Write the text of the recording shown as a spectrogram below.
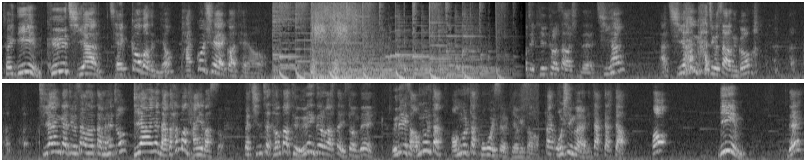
저희 님, 그 지향 제 거거든요. 바꿔주셔야 할 것 같아요. 어제 길터로 싸우신데 지향? 아 지향 가지고 싸우는 거? 지향 가지고 한번 해줘? 지향은 나도 한 번 당해봤어. 나 진짜 던마트 은행 들어갔을 때 있었는데 은행에서 업무를 딱 업무를 딱 보고 있어 이렇게 여기서 딱 오시는 거야 딱딱딱. 어? 님, 네?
